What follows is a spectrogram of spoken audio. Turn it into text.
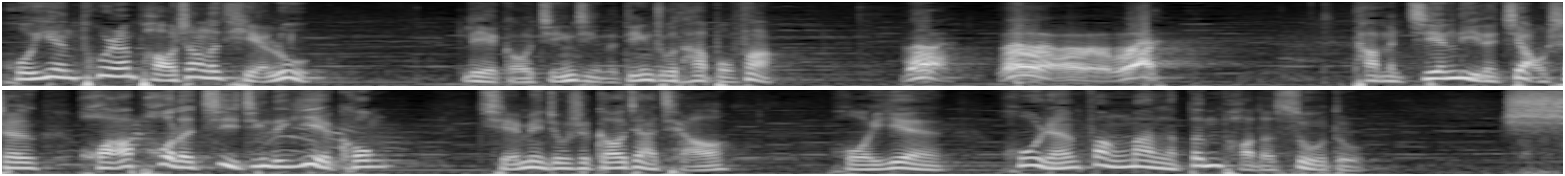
火焰突然跑上了铁路，猎狗紧紧的盯住它不放。它们尖利的叫声划破了寂静的夜空。前面就是高架桥。火焰忽然放慢了奔跑的速度。嘘。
